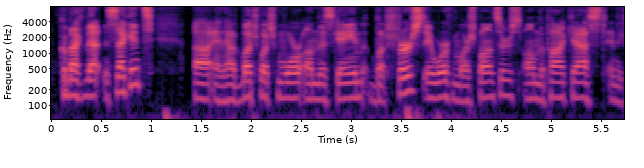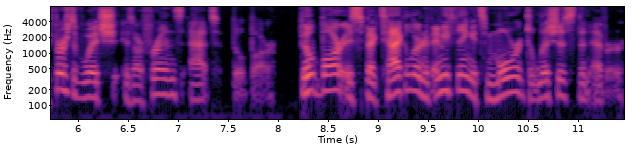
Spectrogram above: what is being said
We'll come back to that in a second uh, and have much, much more on this game. But first, a word from our sponsors on the podcast, and the first of which is our friends at Built Bar. Built Bar is spectacular, and if anything, it's more delicious than ever.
